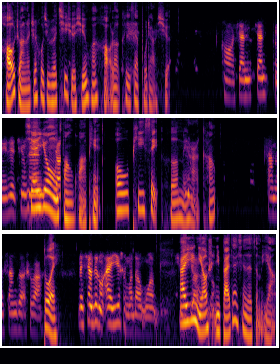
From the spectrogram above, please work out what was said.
好转了之后，就是说气血循环好了，可以再补点血。哦，先先等于是青春先用消芳华片、O P C 和美尔康。他们三个是吧？对，那像这种艾依什么的，我艾依，你要是你白带现在怎么样？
